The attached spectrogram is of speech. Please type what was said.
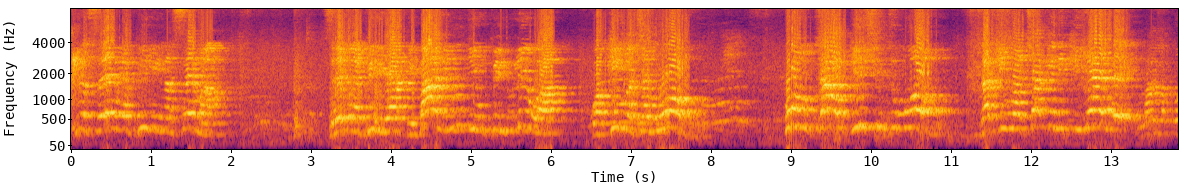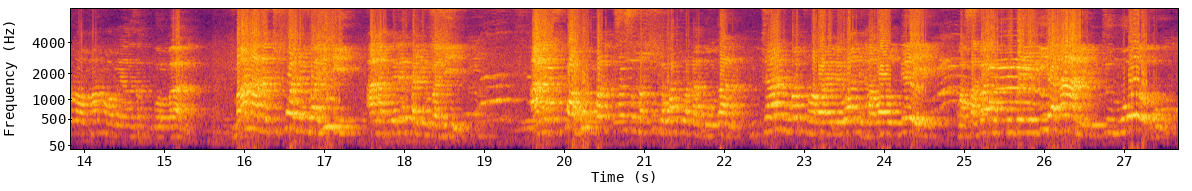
Hiyo sehemu ya pili inasema, sehemu ya pili yake, bali mji hupinduliwa kwa kinywa cha muovu. Huu mtaa ukiishi mtu muovu na kinywa chake ni kijembe, unaanza kuona wamama wameanza kugombana, maana anachukua nyumba hii anapeleka nyumba hii anachukua huku. Sasa unakuta watu wanagongana mtaani, watu hawaelewani, hawaongei kwa sababu kumeingia nani? Mtu mwovu,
